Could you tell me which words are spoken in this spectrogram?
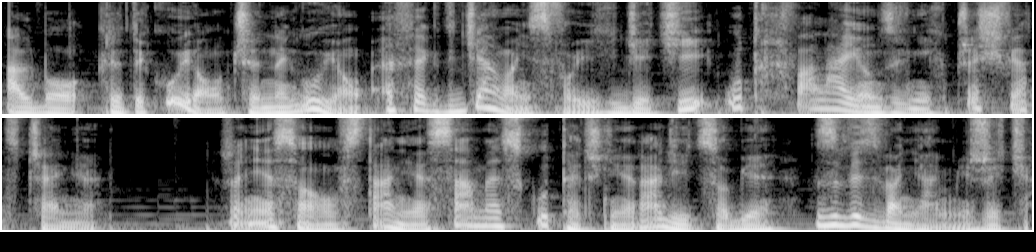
albo krytykują czy negują efekt działań swoich dzieci, utrwalając w nich przeświadczenie, że nie są w stanie same skutecznie radzić sobie z wyzwaniami życia.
